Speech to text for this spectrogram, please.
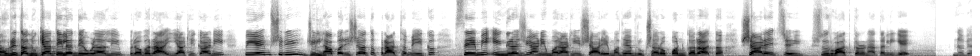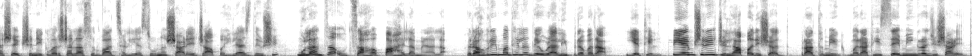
राहुरी तालुक्यातील देवळाली प्रवरा या ठिकाणी पी एम श्री जिल्हा परिषद प्राथमिक सेमी इंग्रजी आणि मराठी शाळेमध्ये वृक्षारोपण करत शाळेची सुरुवात करण्यात आली आहे. नव्या शैक्षणिक वर्षाला सुरुवात झाली असून शाळेच्या पहिल्याच दिवशी मुलांचा उत्साह पाहायला मिळाला. राहुरीमधील देवळाली प्रवरा येथील पी एम श्री जिल्हा परिषद प्राथमिक मराठी सेमी इंग्रजी शाळेत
